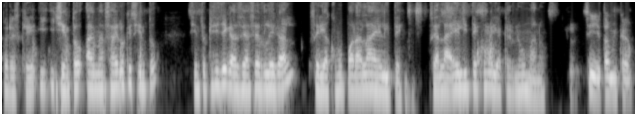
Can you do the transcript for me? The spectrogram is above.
Pero es que, y, y siento, además, ¿sabe lo que siento? Siento que si llegase a ser legal, sería como para la élite. O sea, la élite comería carne humana. Sí, yo también creo.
